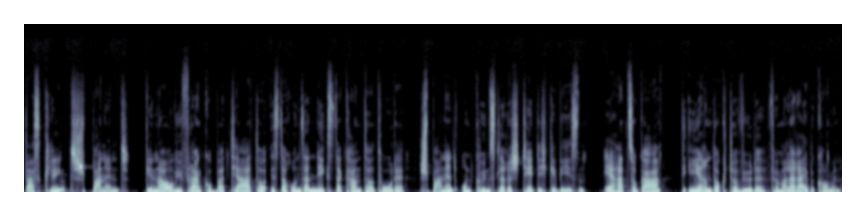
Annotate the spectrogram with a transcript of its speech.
Das klingt spannend. Genau wie Franco Battiato ist auch unser nächster Kantautore spannend und künstlerisch tätig gewesen. Er hat sogar die Ehrendoktorwürde für Malerei bekommen.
